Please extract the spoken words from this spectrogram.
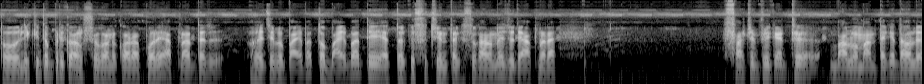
তো লিখিত পরীক্ষায় অংশগ্রহণ করার পরে আপনাদের হয়ে যাবে বাইবা তো বাইবাতে এত কিছু চিন্তা, কিছু কারণে যদি আপনারা সার্টিফিকেট ভালো মান থাকে, তাহলে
